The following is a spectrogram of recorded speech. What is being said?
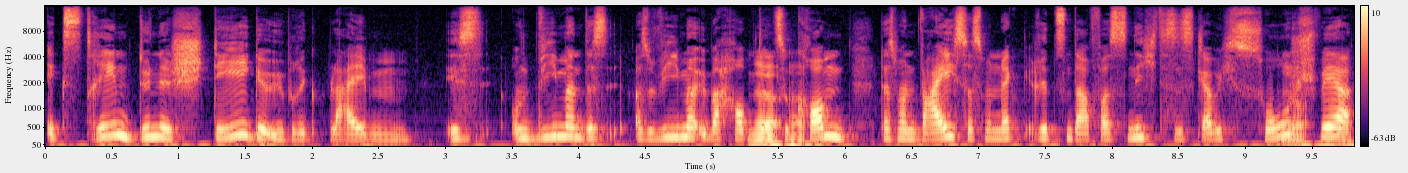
extrem dünne Stege übrig bleiben, ist und wie man das, also wie man überhaupt ja, dazu ja. kommt, dass man weiß, was man wegritzen darf, was nicht, das ist, glaube ich, so ja, schwer.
